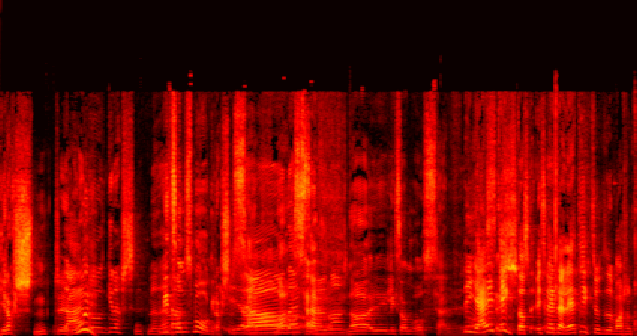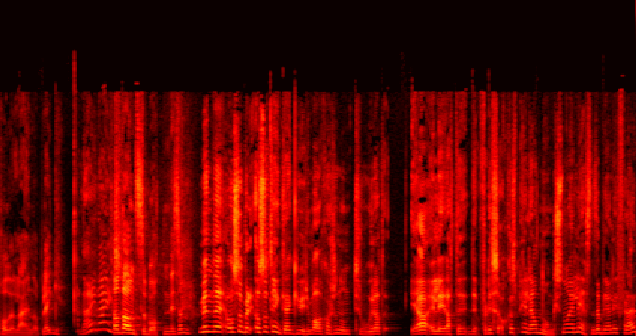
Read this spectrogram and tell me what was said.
grasjent Det eh, er ord? noe grasjent med det. Litt sånn smågrasjent. Ja, det er sauna. sauna. liksom. Og sauna. det jeg tenkte at, jeg ærlig, jeg tenkte jo det var sånn Color Line-opplegg. Sånn dansebåten, liksom. Men eh, og så ble- og så tenkte jeg Guri malla, kanskje noen tror at ja, eller at det, det- For det er akkurat som hele annonsen, og jeg leste den, så ble jeg litt flau.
